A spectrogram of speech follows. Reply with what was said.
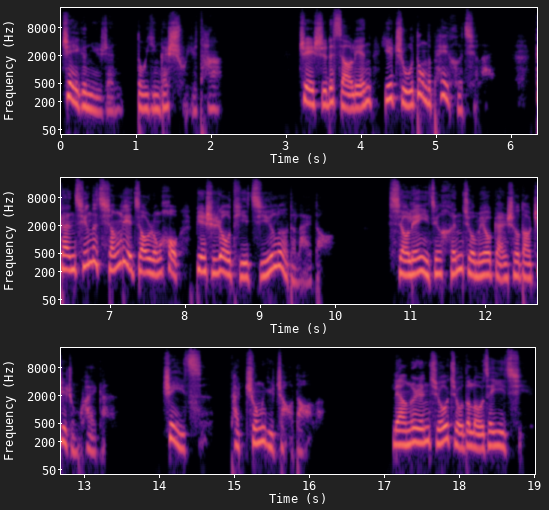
这个女人都应该属于他。这时的小莲也主动的配合起来，感情的强烈交融后，便是肉体极乐的来到。小莲已经很久没有感受到这种快感，这一次她终于找到了。两个人久久的搂在一起，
